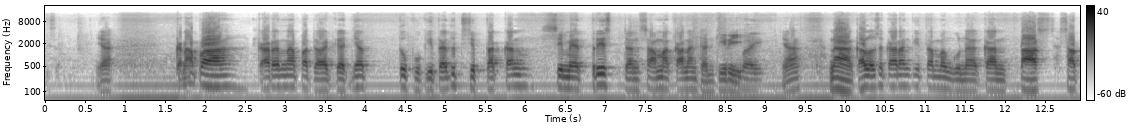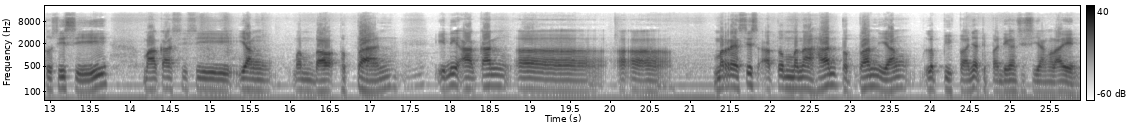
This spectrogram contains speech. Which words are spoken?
Bisa. Ya. Kenapa? Karena pada akhirnya tubuh kita itu diciptakan simetris dan sama kanan dan kiri. Baik. Ya. Nah, kalau sekarang kita menggunakan tas satu sisi, maka sisi yang membawa beban ini akan eh, eh, eh, meresis atau menahan beban yang lebih banyak dibandingkan sisi yang lain.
